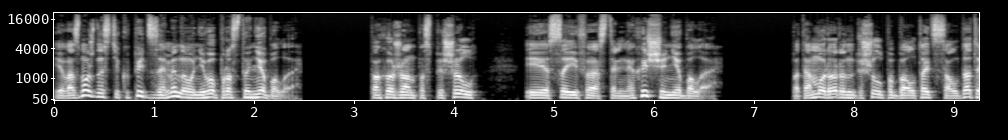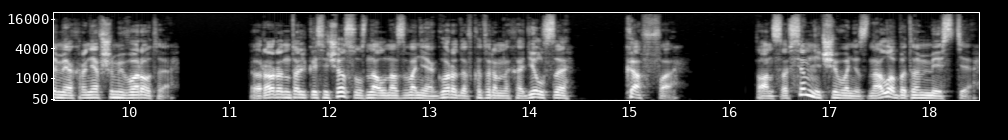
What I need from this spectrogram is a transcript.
и возможности купить замену у него просто не было. Похоже, он поспешил, и сейфа остальных еще не было. Потому Роран решил поболтать с солдатами, охранявшими ворота. Роран только сейчас узнал название города, в котором находился – Каффа. Он совсем ничего не знал об этом месте.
